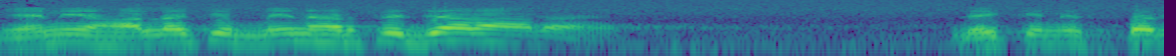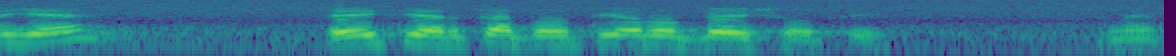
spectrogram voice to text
यानी हालाँकि मिन हर से जर आ रहा है, लेकिन इस पर यह एक ही हरकत होती है और वो पेश होती है।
